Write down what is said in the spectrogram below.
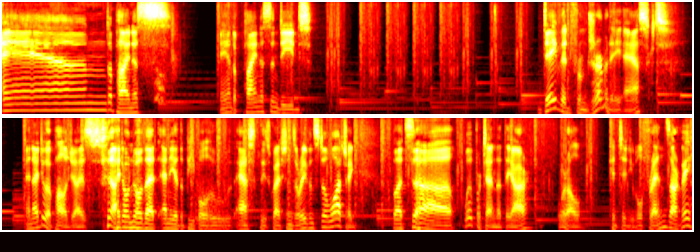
And a pinus. And a pinus indeed. David from Germany asked, and I do apologize. I don't know that any of the people who ask these questions are even still watching, but uh, we'll pretend that they are. We're all continual friends, aren't we?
